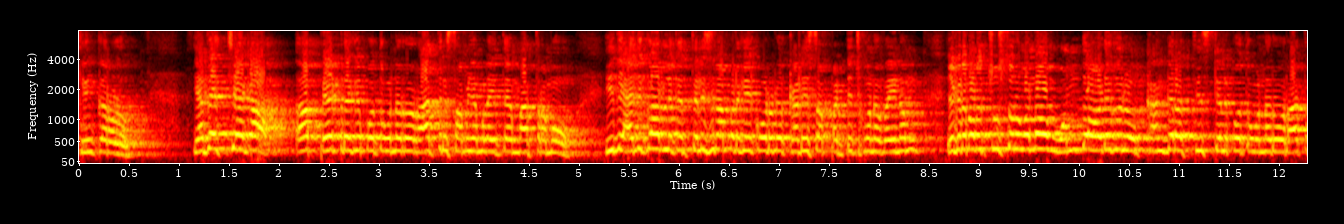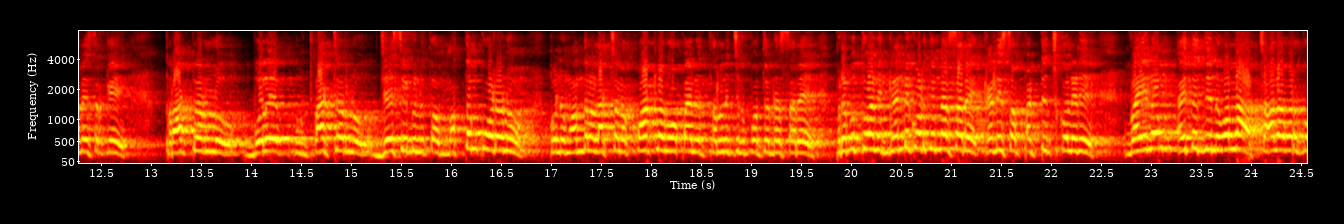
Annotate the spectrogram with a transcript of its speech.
కింకరలు. యథేచ్ఛగా ఆ పేటరెగిపోతూ ఉన్నారు. రాత్రి సమయంలో అయితే మాత్రము ఇది అధికారులకు తెలిసినప్పటికీ కూడా కనీసం పట్టించుకున్న వైనం. ఇక్కడ మనం చూస్తూ ఉన్నాం వంద అడుగులు కంకర తీసుకెళ్ళిపోతూ ఉన్నారు. రాత్రేసరికి ట్రాక్టర్లు బులే ట్రాక్టర్లు జేసీబీలతో మొత్తం కూడాను కొన్ని వందల లక్షల కోట్ల రూపాయలు తరలించకపోతున్నా సరే ప్రభుత్వాన్ని గండి కొడుతున్నా సరే కనీసం పట్టించుకోలేని వైనం అయితే దీనివల్ల చాలా వరకు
